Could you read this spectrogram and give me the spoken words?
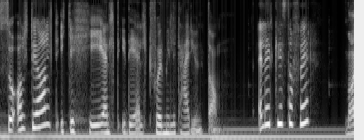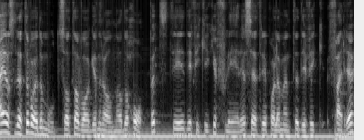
Så alt i alt ikke helt ideelt for militærjuntaen. Eller, Kristoffer? Nei, altså dette var jo det motsatte av hva generalene hadde håpet. De, de fikk ikke flere seter i parlamentet, de fikk færre.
